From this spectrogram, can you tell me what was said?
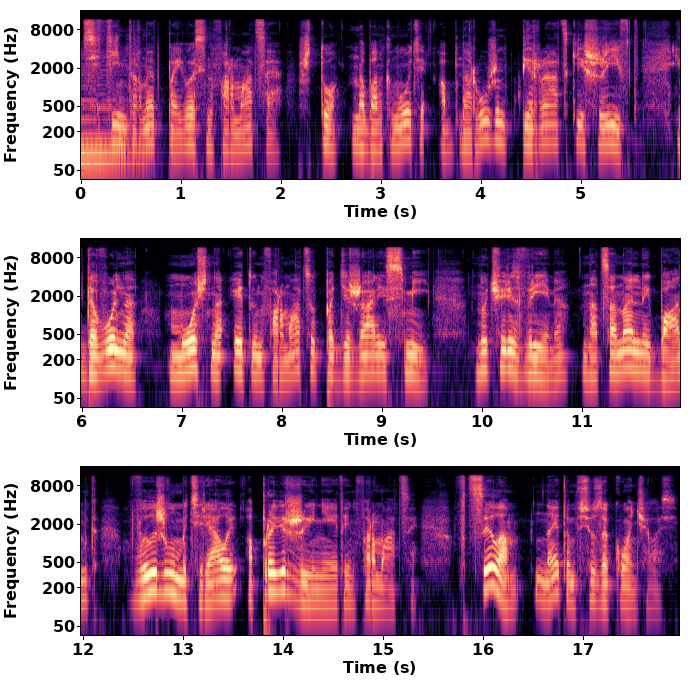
В сети интернет появилась информация, что на банкноте обнаружен пиратский шрифт и довольно мощно эту информацию поддержали СМИ, но через время Национальный банк выложил материалы опровержения этой информации. В целом, на этом все закончилось.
